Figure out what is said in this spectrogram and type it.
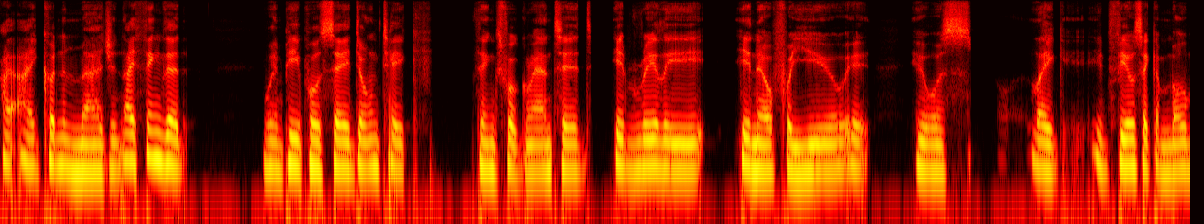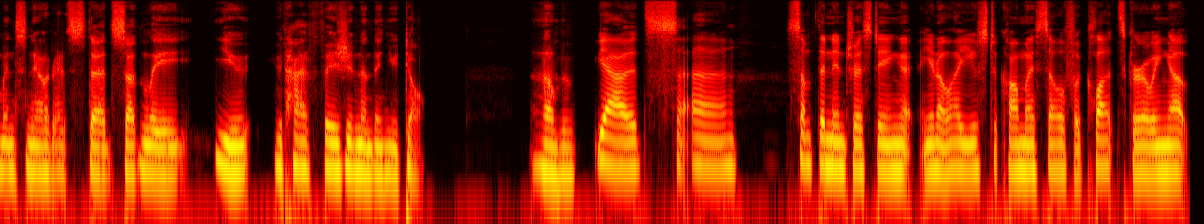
I, I couldn't imagine. I think that when people say don't take things for granted, it really, you know, for you, it it was like it feels like a moment's notice that suddenly you you had vision and then you don't. Um, yeah, it's uh, something interesting. You know, I used to call myself a klutz growing up.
